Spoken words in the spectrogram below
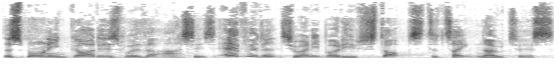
This morning, God is with us. It's evident to anybody who stops to take notice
